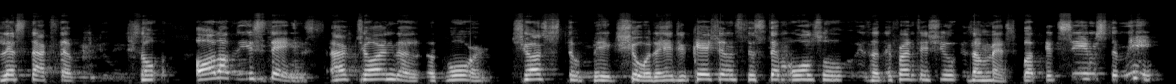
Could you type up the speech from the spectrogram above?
less tax than we do. So all of these things, I've joined the, the board just to make sure the education system also is a different issue, is a mess. But it seems to me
